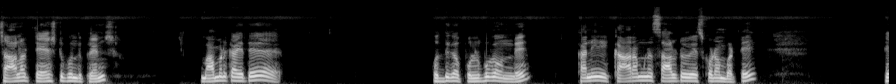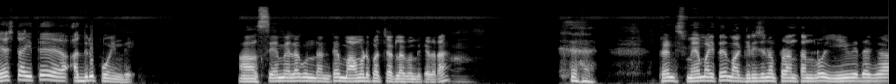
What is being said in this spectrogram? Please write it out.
చాలా టేస్ట్గా ఉంది ఫ్రెండ్స్ మామిడికాయ అయితే కొద్దిగా పులుపుగా ఉంది. కానీ కారం సాల్ట్ వేసుకోవడం బట్టి టేస్ట్ అయితే అదిరిపోయింది. సేమ్ ఎలాగ ఉందంటే మామిడి పచ్చడిలాగా ఉంది కదరా. ఫ్రెండ్స్ మేమైతే మా గిరిజన ప్రాంతంలో ఈ విధంగా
